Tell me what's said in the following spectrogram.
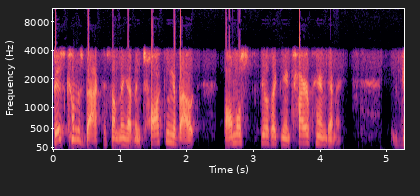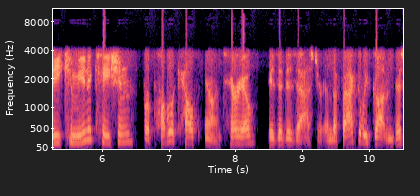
this comes back to something I've been talking about almost feels like the entire pandemic. The communication for public health in Ontario is a disaster. And the fact that we've gotten this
